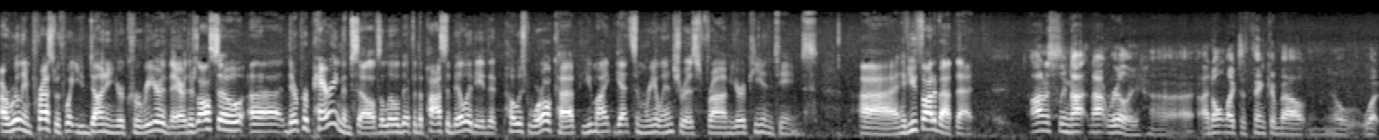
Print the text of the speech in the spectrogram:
are really impressed with what you've done in your career there. There's also, uh, they're preparing themselves a little bit for the possibility that post World Cup, you might get some real interest from European teams. Uh, have you thought about that? Honestly, not not really. Uh, I don't like to think about you know what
